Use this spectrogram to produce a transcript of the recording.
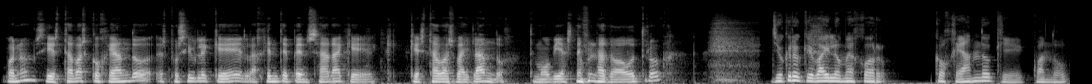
Bueno, si estabas cojeando, es posible que la gente pensara que, que, estabas bailando. Te movías de un lado a otro. Yo creo que bailo mejor cojeando que cuando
